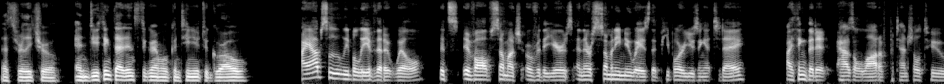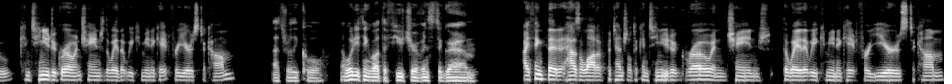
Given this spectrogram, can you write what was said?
That's really true. And do you think that Instagram will continue to grow? I absolutely believe that it will. It's evolved so much over the years, and there's so many new ways that people are using it today. I think that it has a lot of potential to continue to grow and change the way that we communicate for years to come. That's really cool. And what do you think about the future of Instagram? I think that it has a lot of potential to continue to grow and change the way that we communicate for years to come.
